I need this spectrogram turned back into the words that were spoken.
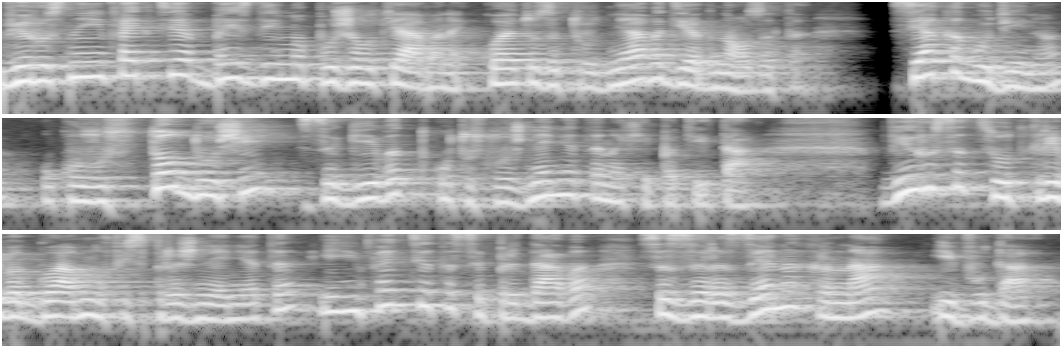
вирусна инфекция, без да има пожълтяване, което затруднява диагнозата. Всяка година около 100 души загиват от осложненията на хепатита. Вирусът се открива главно в изпражненията и инфекцията се предава с заразена храна и вода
